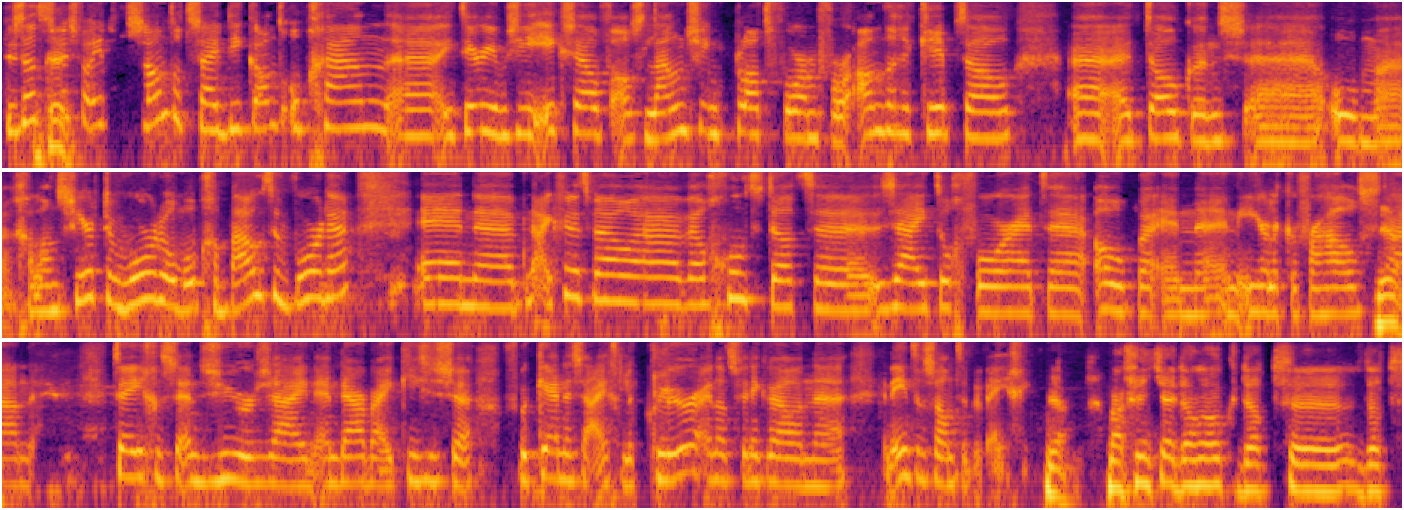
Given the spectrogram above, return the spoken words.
Dus dat is best wel interessant dat zij die kant op gaan. Eh, Ethereum zie ik zelf als launching platform voor andere crypto eh, tokens eh, om eh, gelanceerd te worden, om opgebouwd te worden. En nou, ik vind het wel, wel goed dat zij toch voor het open en, en eerlijke verhaal staan. En tegen censuur zijn. En daarbij kiezen ze, of bekennen ze eigenlijk kleur. En dat vind ik wel een, een interessante beweging. Ja. Maar vind jij dan ook dat, dat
